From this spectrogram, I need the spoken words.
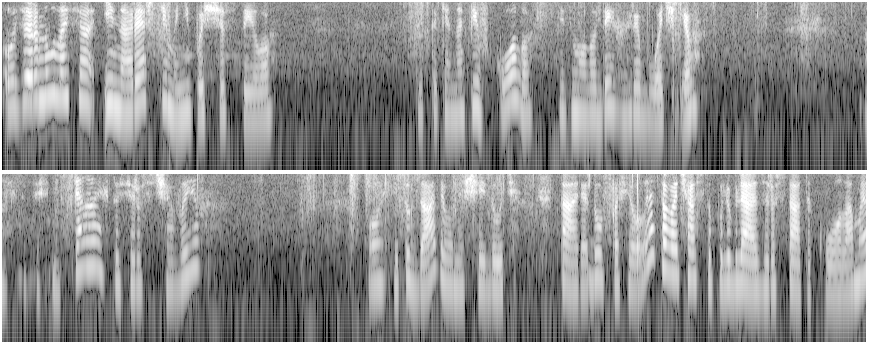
озирнулася і нарешті мені пощастило. Тут таке напівколо із молодих грибочків. Ой, тут і сміття, і хтось розчавив. Ой, і тут далі вони ще йдуть. Та рядовка фіолетова часто полюбляє зростати колами.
